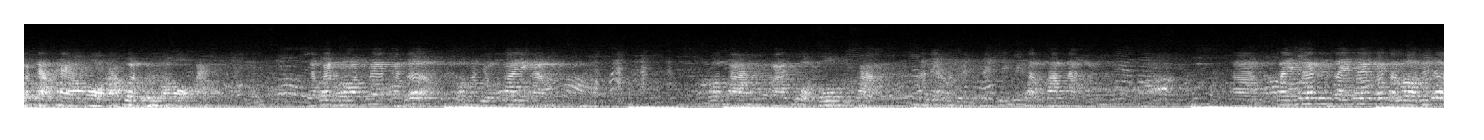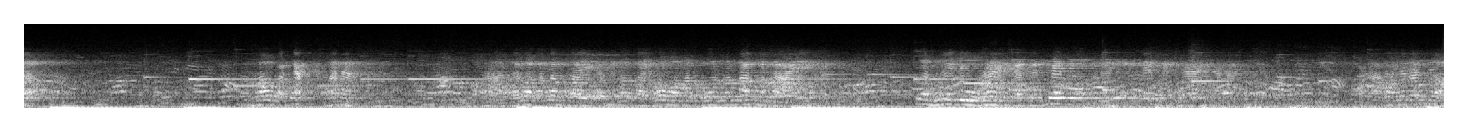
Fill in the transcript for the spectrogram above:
กระจับแพรเออกอะเพื่อนเพื่อนออก แมสใส่แมสไว้ตลอดเลยเด้อเราก็จับมันนะอ่าแต่ว่าก็ต้องใส่กับไม่ต้องใส่เพราะว่ามันคนมันมากมันหลายเพื่อนเมื่ออยู่ห่างกันเป็นเล่นเล่นเล่นห่างกันอ่าเพราะฉะนั้นก็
